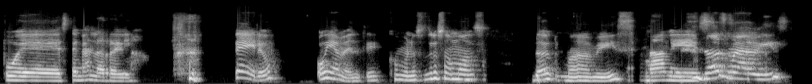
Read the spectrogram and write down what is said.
pues tengas la regla. Pero, obviamente, como nosotros somos dog mamis, mamis. dos mamis,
